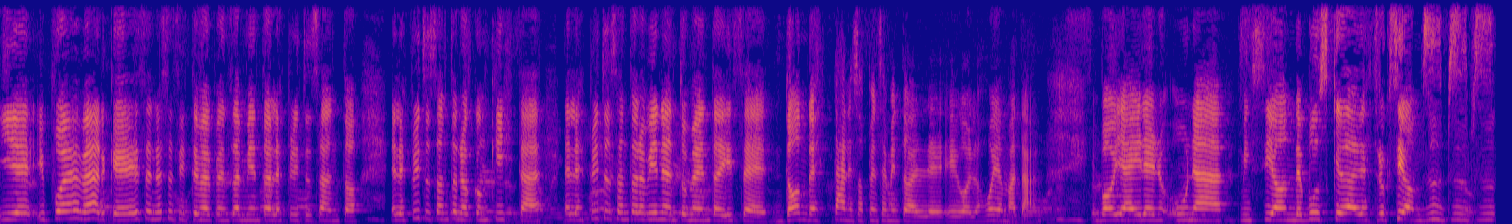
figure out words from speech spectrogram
Eh, y, puedes ver que ese no es el sistema de pensamiento del Espíritu Santo. El Espíritu Santo no conquista. El Espíritu Santo no viene en tu mente y dice, ¿dónde están esos pensamientos del ego? Los voy a matar. Voy a ir en una misión de búsqueda y destrucción.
